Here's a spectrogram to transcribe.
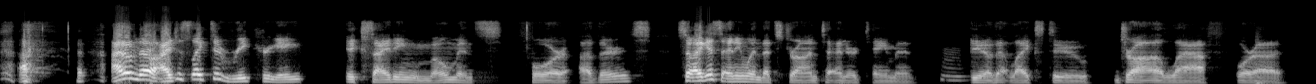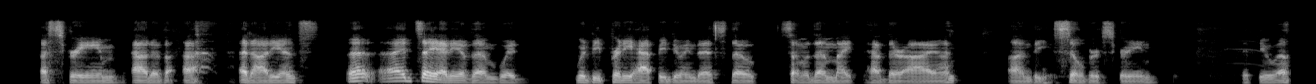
I, I don't know. I just like to recreate exciting moments for others. So i guess anyone that's drawn to entertainment Hmm. you know that likes to draw a laugh or a a scream out of uh, an audience uh, i'd say any of them would would be pretty happy doing this though some of them might have their eye on on the silver screen if you will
